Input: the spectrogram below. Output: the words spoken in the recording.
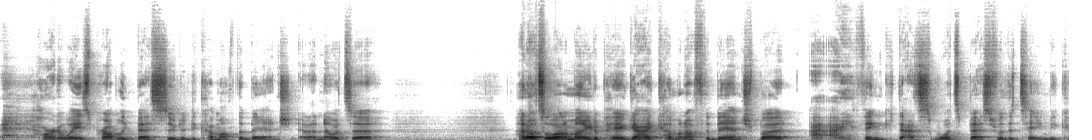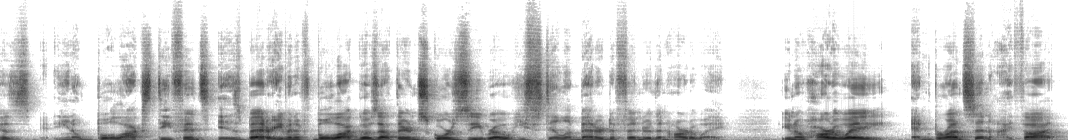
Hardaway is probably best suited to come off the bench. And I know it's a I know it's a lot of money to pay a guy coming off the bench, but I, I think that's what's best for the team because you know, Bullock's defense is better. Even if Bullock goes out there and scores zero, he's still a better defender than Hardaway. You know, Hardaway and Brunson, I thought,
